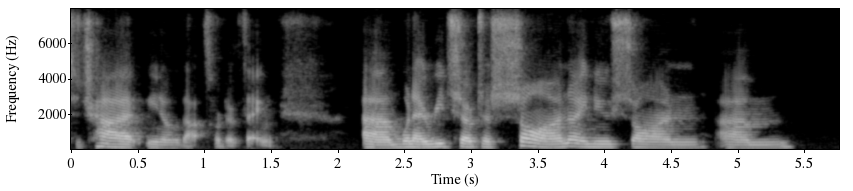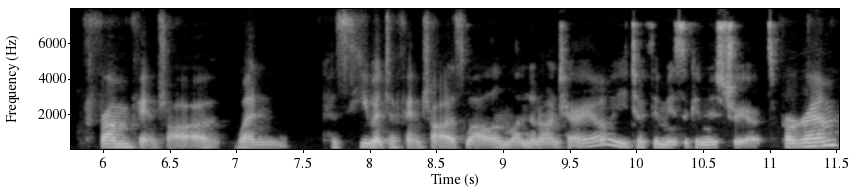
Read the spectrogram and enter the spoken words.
to chat, you know, that sort of thing. Um, when I reached out to Sean, I knew Sean um, from Fanshawe when because he went to Fanshawe as well in London, Ontario. He took the music industry arts program,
